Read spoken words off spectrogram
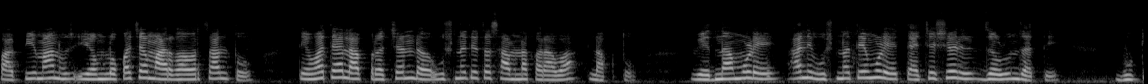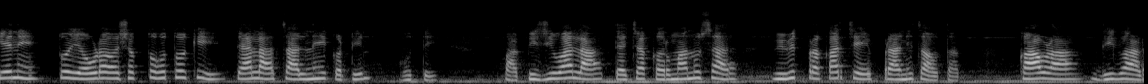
पापी माणूस यमलोकाच्या मार्गावर चालतो तेव्हा त्याला प्रचंड उष्णतेचा सामना करावा लागतो. वेदनामुळे आणि उष्णतेमुळे त्याचे शरीर जळून जाते. भुकेने तो एवढा अशक्त होतो की त्याला चालणेही कठीण होते. पापी जीवाला त्याच्या कर्मानुसार विविध प्रकारचे प्राणी चावतात. कावळा धिगाड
